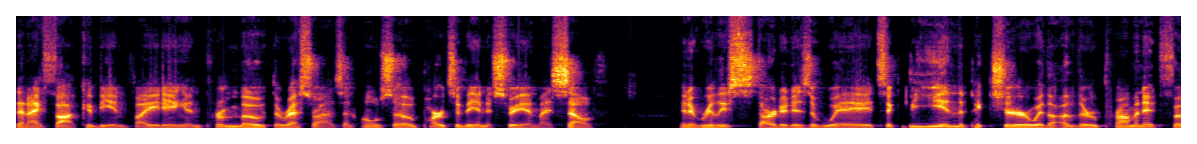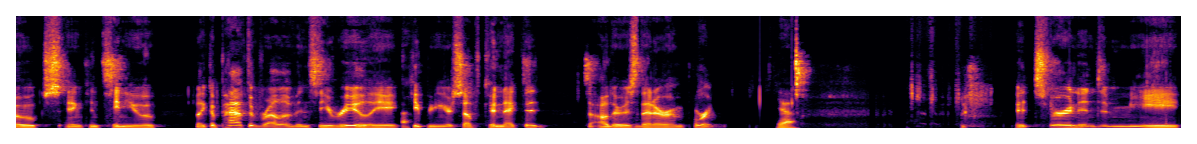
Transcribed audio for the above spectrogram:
That I thought could be inviting and promote the restaurants and also parts of the industry and myself. And it really started as a way to be in the picture with other prominent folks and continue like a path of relevancy, really, keeping yourself connected to others that are important. Yeah. It turned into me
